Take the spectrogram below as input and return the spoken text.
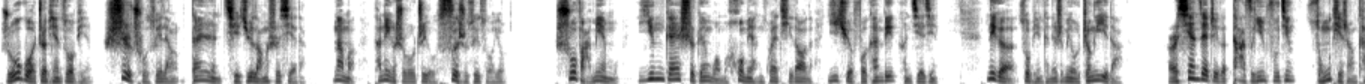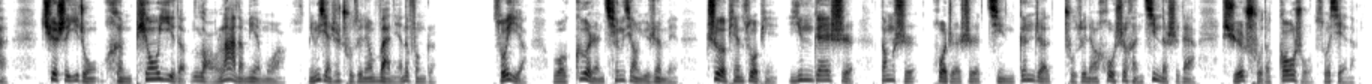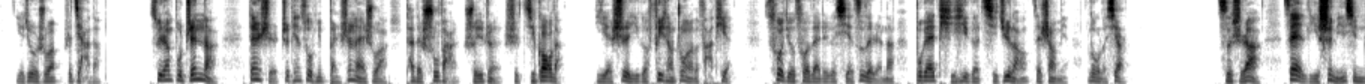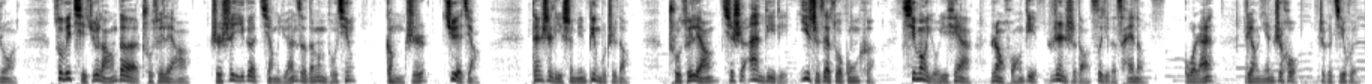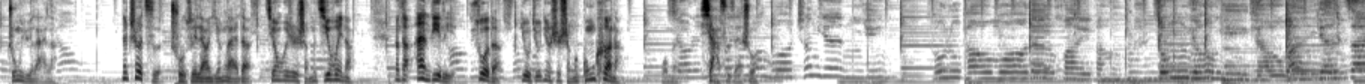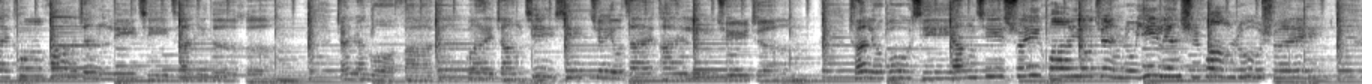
如果这篇作品是褚遂良担任起居郎时写的，那么他那个时候只有四十岁左右，书法面目应该是跟我们后面很快提到的《伊阙佛龛碑》很接近。那个作品肯定是没有争议的，而现在这个大字音符经总体上看，却是一种很飘逸的老辣的面目啊，明显是褚遂良晚年的风格。所以啊，我个人倾向于认为这篇作品应该是当时或者是紧跟着褚遂良后世很近的时代啊，学楚的高手所写的，也就是说是假的，虽然不真呢。但是这篇作品本身来说啊，它的书法水准是极高的，也是一个非常重要的法帖。错就错在这个写字的人呢，不该提一个起居郎在上面露了馅儿。此时啊，在李世民心中啊，作为起居郎的褚遂良只是一个讲原则的愣头青，耿直倔强。但是李世民并不知道，褚遂良其实暗地里一直在做功课。希望有一天啊，让皇帝认识到自己的才能。果然，两年之后，这个机会终于来了。那这次褚遂良迎来的将会是什么机会呢？那他暗地里做的又究竟是什么功课呢？我们下次再说。泡沫的怀抱总有一条蜿蜒在童话镇里七彩的河，沾染魔法的乖张气息，却又在爱里曲折，川流不息，扬起水花，又卷入一帘时光如水，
